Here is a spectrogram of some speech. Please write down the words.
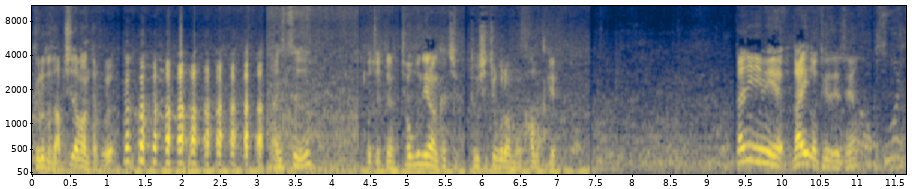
그러다 납치당한다고요? 나이스. 어쨌든 저분이랑 같이 도시 쪽으로 한번 가볼게요. 따님이 나이가 어떻게 되세요? 스물 살.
